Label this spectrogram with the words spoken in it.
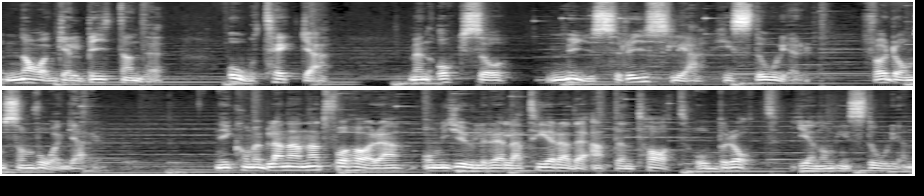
nagelbitande, otäcka, men också mysrysliga historier för de som vågar. Ni kommer bland annat få höra om julrelaterade attentat och brott genom historien.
